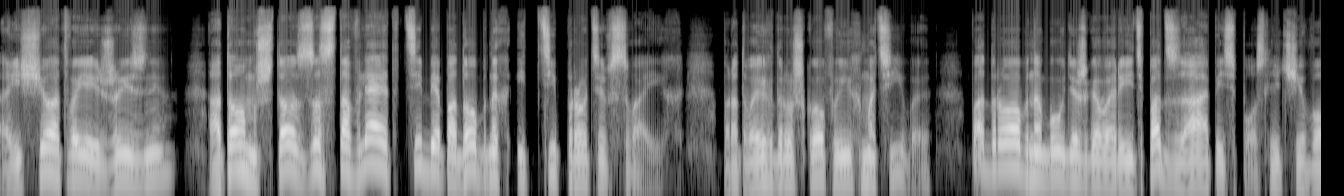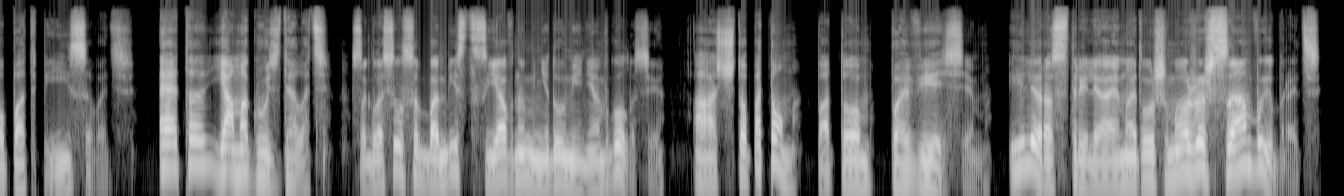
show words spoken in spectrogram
а еще о твоей жизни, о том, что заставляет тебе подобных идти против своих, про твоих дружков и их мотивы. Подробно будешь говорить под запись, после чего подписывать. «Это я могу сделать», — согласился бомбист с явным недоумением в голосе. «А что потом?» «Потом повесим. Или расстреляем, это уж можешь сам выбрать.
